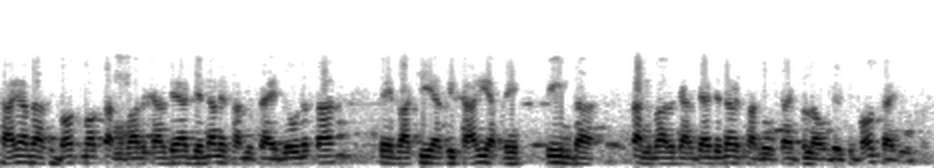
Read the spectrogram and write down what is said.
ਸਾਰਿਆਂ ਦਾ ਅਸੀਂ ਬਹੁਤ ਬਹੁਤ ਧੰਨਵਾਦ ਕਰਦੇ ਹਾਂ ਜਿਨ੍ਹਾਂ ਨੇ ਸਾਨੂੰ ਸਹਿਯੋਗ ਦਿੱਤਾ ਤੇ ਬਾਕੀ ਅਸੀਂ ਸਾਰੀ ਆਪਣੀ ਟੀਮ ਦਾ ਧੰਨਵਾਦ ਕਰਦੇ ਹਾਂ ਜਿਨ੍ਹਾਂ ਨੇ ਸਾਨੂੰ ਕੈਂਪ ਲਾਉਣ ਦੇ ਵਿੱਚ ਬਹੁਤ ਸਹਿਯੋਗ ਦਿੱਤਾ।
